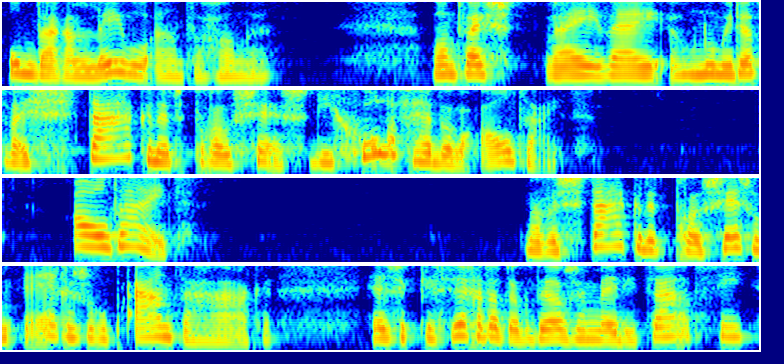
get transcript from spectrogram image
om daar een label aan te hangen. Want wij, wij, wij, hoe noem je dat? Wij staken het proces. Die golf hebben we altijd. Altijd. Maar we staken het proces om ergens erop aan te haken. En ze zeggen dat ook wel in meditatie.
